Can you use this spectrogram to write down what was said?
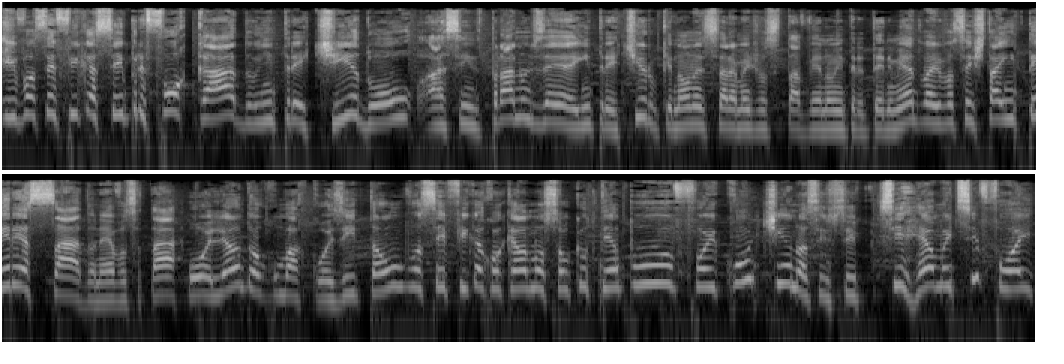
e- e você fica sempre focado, entretido, ou assim, pra não dizer entretido, porque não necessariamente você tá vendo um entretenimento, mas você está interessado, né? Você tá olhando alguma coisa, então você fica com aquela noção que o tempo foi contínuo, assim, se, se realmente se foi.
